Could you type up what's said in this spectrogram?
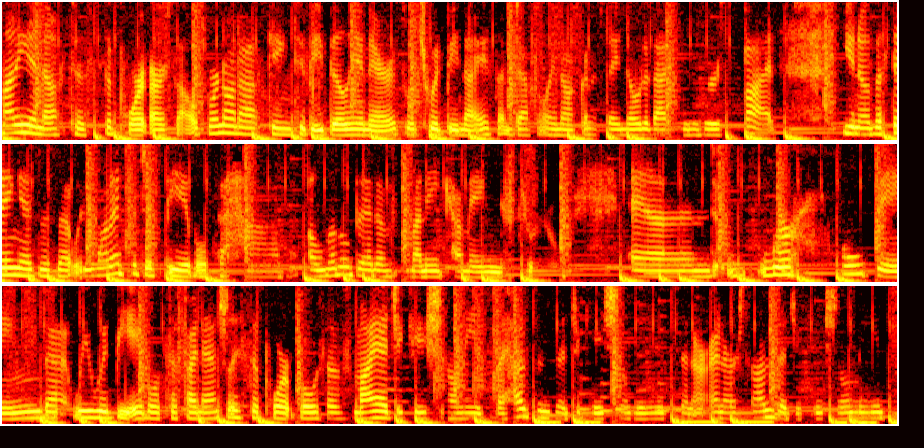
money enough to support ourselves. We're not asking to be billionaires, which would be nice. I'm definitely not going to say no to that universe. But, you know, the thing is, is that we wanted to just be able to have a little bit of money coming through. and we're hoping that we would be able to financially support both of my educational needs, my husband's educational needs, and our and our son's educational needs.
